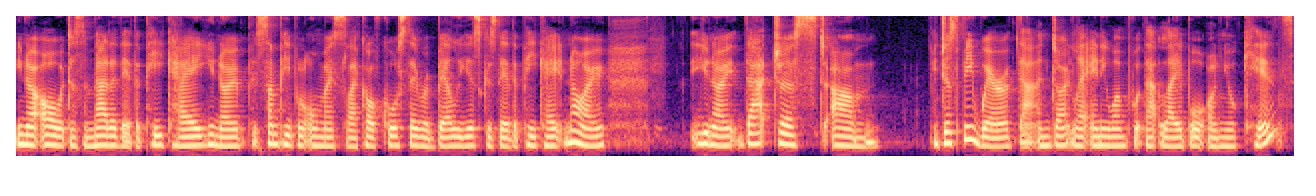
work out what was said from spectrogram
you know, oh, it doesn't matter, they're the PK. You know, some people almost like, oh, of course they're rebellious because they're the PK. No, you know, that just um, just beware of that and don't let anyone put that label on your kids.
